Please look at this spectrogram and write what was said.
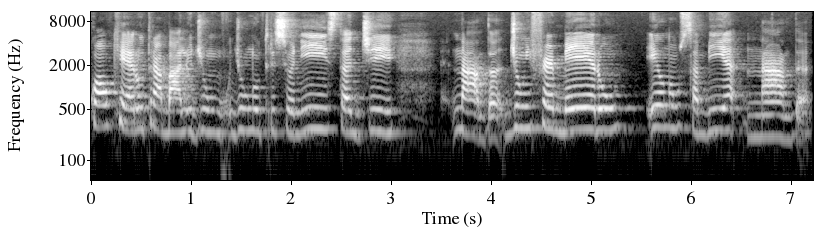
qual que era o trabalho de um, de um nutricionista, de nada, de um enfermeiro, eu não sabia nada.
